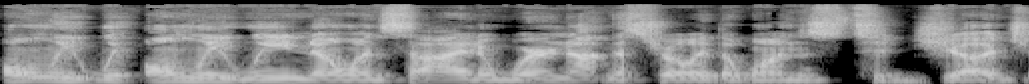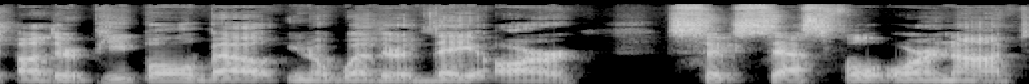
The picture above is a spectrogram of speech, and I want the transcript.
only we only we know inside and we're not necessarily the ones to judge other people about you know whether they are successful or not.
